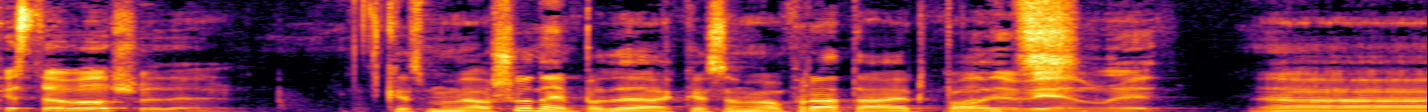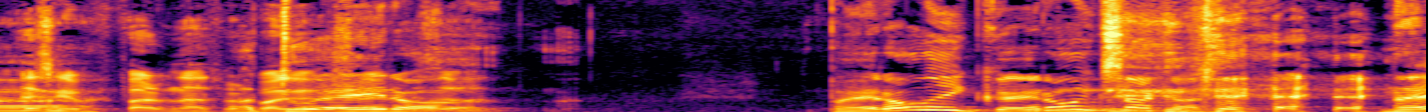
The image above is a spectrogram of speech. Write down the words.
kas tev vēl šodien ir? Kas man vēl šodien patīk, kas man vēl prātā ir palicis? viena lieta. Uh, Es gribu parunāt par pagājušo eiro- epizodu. Pa Eirolīgu, ka Eirolīga sākās? Nē,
